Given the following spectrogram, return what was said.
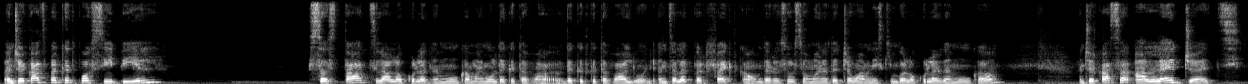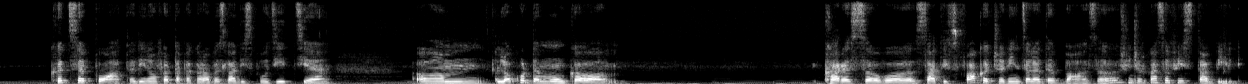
Încercați pe cât posibil să stați la locurile de muncă mai mult de câteva, decât câteva luni. Înțeleg perfect ca om de resurse umane de ce oamenii schimbă locurile de muncă. Încercați să alegeți cât se poate din oferta pe care o aveți la dispoziție um, locuri de muncă care să vă satisfacă cerințele de bază și încercați să fiți stabili,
